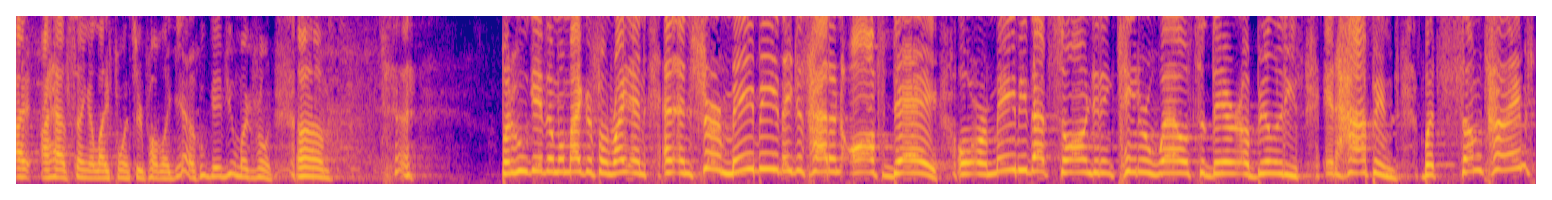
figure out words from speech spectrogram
I, I, have sang at Life Point, so you're probably like, yeah, who gave you a microphone? Um, But who gave them a microphone, right? And, and, and sure, maybe they just had an off day, or, or maybe that song didn't cater well to their abilities. It happens. But sometimes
